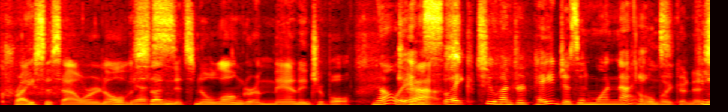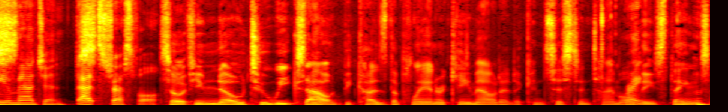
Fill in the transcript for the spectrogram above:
crisis hour. And all of a Yes. sudden, it's no longer a manageable No, task. it's like 200 pages in one night. Oh, my goodness! Can you imagine? That's stressful. So if you know two weeks out, because the planner came out at a consistent time, all Right. Mm-hmm. these things,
